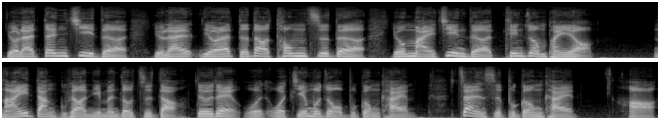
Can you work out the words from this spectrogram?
有来登记的，有来有来得到通知的，有买进的听众朋友，哪一档股票你们都知道，对不对？我我节目中我不公开，暂时不公开。好，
